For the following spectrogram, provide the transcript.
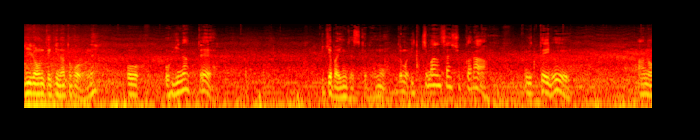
理論的なところねを補っていけばいいんですけどもでも一番最初から言っているあの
